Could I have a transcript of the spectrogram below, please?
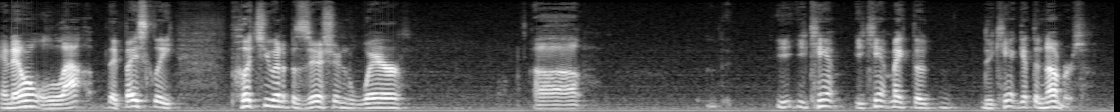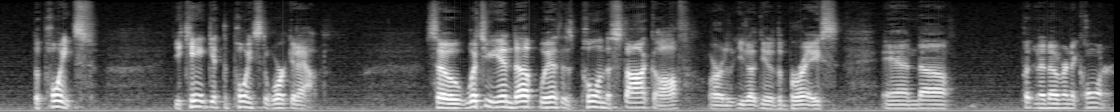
and they don't allow. They basically put you in a position where uh, you, you can't you can't make the you can't get the numbers, the points. You can't get the points to work it out. So what you end up with is pulling the stock off, or you know, you know the brace, and uh, putting it over in the corner.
